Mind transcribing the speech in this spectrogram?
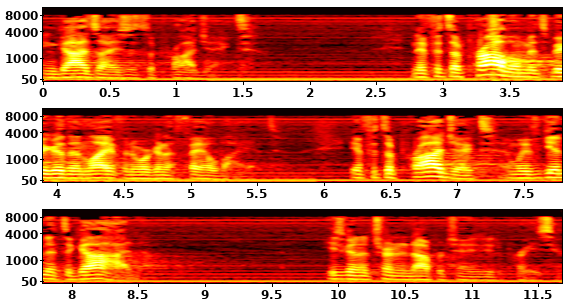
In God's eyes, it's a project. And if it's a problem, it's bigger than life and we're going to fail by it. If it's a project and we've given it to God, He's going to turn it an opportunity to praise Him.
